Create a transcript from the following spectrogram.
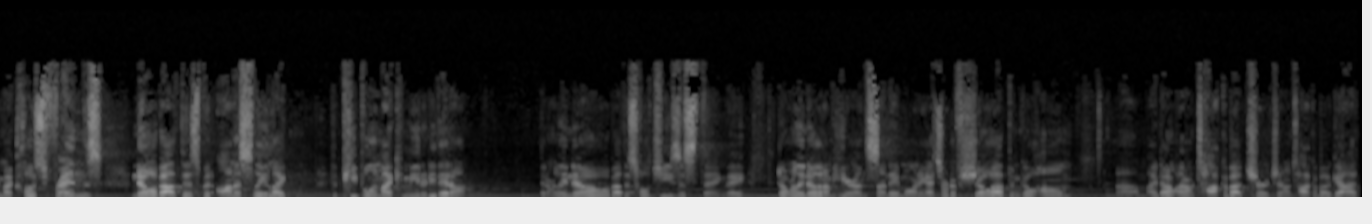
Maybe my close friends know about this, but honestly, like the people in my community, they don't, they don't really know about this whole Jesus thing. They don't really know that I'm here on Sunday morning. I sort of show up and go home. Um, I, don't, I don't talk about church, I don't talk about God.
